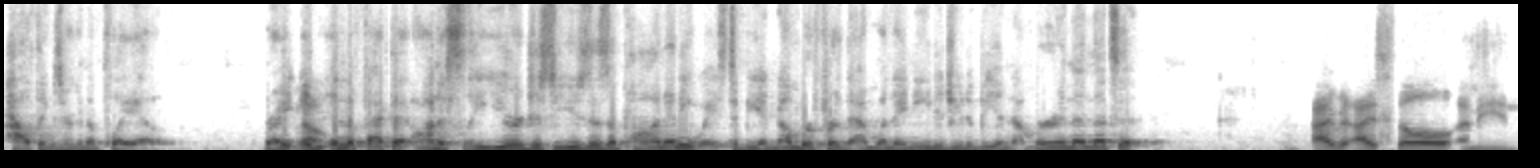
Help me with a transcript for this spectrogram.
how things are going to play out right? No. And, and the fact that honestly, you're just used as a pawn, anyways, to be a number for them when they needed you to be a number, and then that's it. I, I still, I mean,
